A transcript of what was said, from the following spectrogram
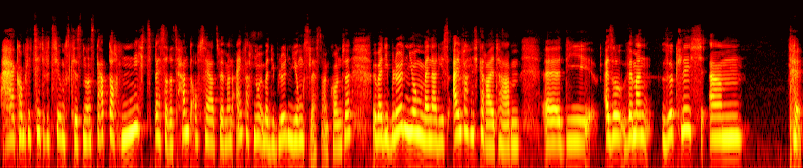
ah, komplizierte Beziehungskisten. Und es gab doch nichts Besseres, Hand aufs Herz, wenn man einfach nur über die blöden Jungs lästern konnte. Über die blöden jungen Männer, die es einfach nicht gereilt haben. Äh, die, also wenn man wirklich ähm,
